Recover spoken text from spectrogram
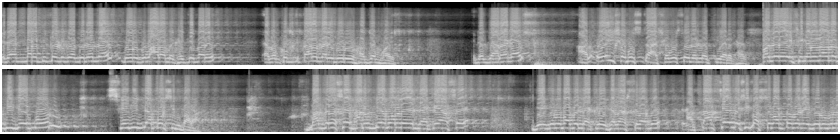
এটা একবারে টুকরো টুকরো করে দেয়, গরু খুব আরামে খাইতে পারে এবং খুব তাড়াতাড়ি গরু হজম হয়। এটা জারা ঘাস, আর ওই সবুজটা সবুজটা হলো পিয়ার ঘাস। আমাদের এই ঠিকানাটা হলো বিজয়পুর শ্রীবিদ্যা পশ্চিম পাড়া মাদ্রাসে ফারুকিয়া বলে লেখে আছে যে কোনো ভাবে লেখলে এখানে আসতে পারবে আর তার চেয়ে বেশি কষ্ট করতে না, এই গরুগুলো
